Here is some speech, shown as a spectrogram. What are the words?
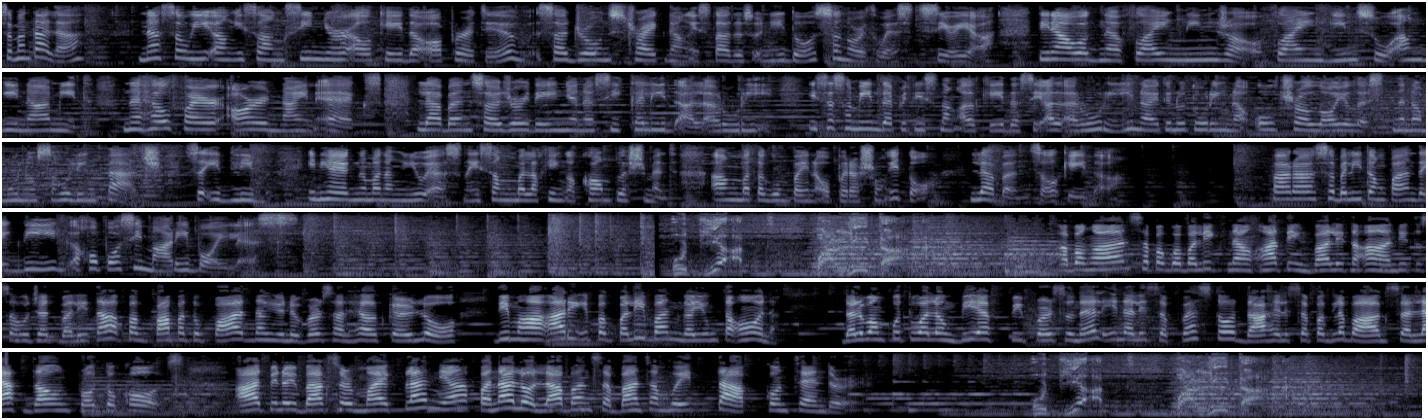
Samantala, Nasawi ang isang senior Al-Qaeda operative sa drone strike ng Estados Unidos sa northwest Syria. Tinawag na Flying Ninja o Flying Ginsu ang ginamit na Hellfire R9X laban sa Jordania na si Khalid al-Aruri. Isa sa main deputies ng Al-Qaeda si al-Aruri na itinuturing na ultra-loyalist na namuno sa huling patch sa Idlib. Inihayag naman ng US na isang malaking accomplishment ang matagumpay na operasyong ito laban sa Al-Qaeda. Para sa Balitang Pandaigdig, ako po si Mari Boyles. Hudyat Balita Abangan sa pagbabalik ng ating balitaan dito sa Hudyat Balita, pagpapatupad ng Universal Healthcare Law di maaaring ipagpaliban ngayong taon. 28 BFP personnel inalis sa pwesto dahil sa paglabag sa lockdown protocols. At Pinoy boxer Mike Plania panalo laban sa bantamweight top contender. Hudyat Balita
